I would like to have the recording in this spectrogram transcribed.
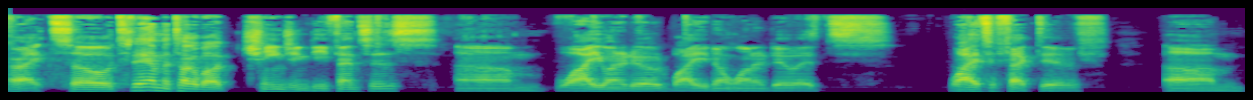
All right. So today I'm going to talk about changing defenses, um, why you want to do it, why you don't want to do it, why it's effective. Um,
